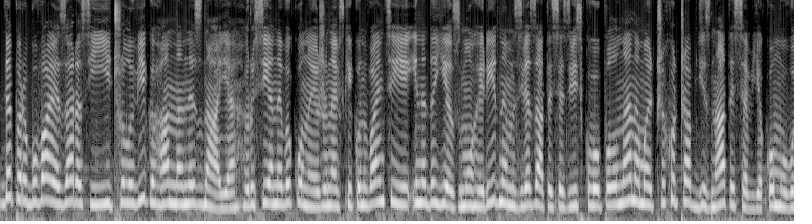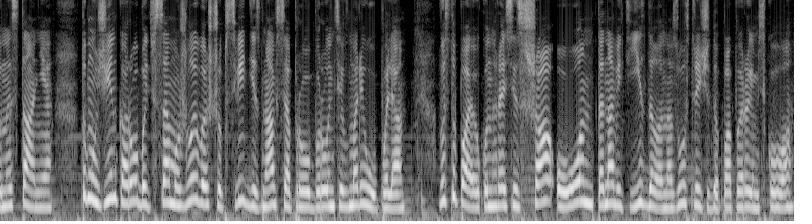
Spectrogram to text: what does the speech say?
Де перебуває зараз її чоловік, Ганна не знає. Росія не виконує Женевські конвенції і не дає змоги рідним зв'язатися з військовополоненими чи, хоча б дізнатися, в якому вони стані. Тому жінка робить все можливе, щоб світ дізнався про оборонців Маріуполя. Виступає у Конгресі США, ООН та навіть їздила на зустріч до Папи Римського.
